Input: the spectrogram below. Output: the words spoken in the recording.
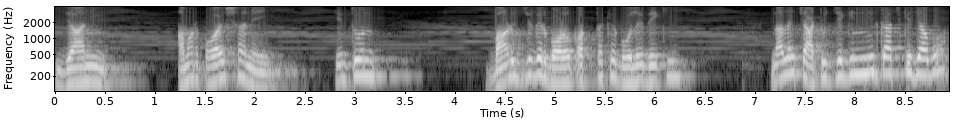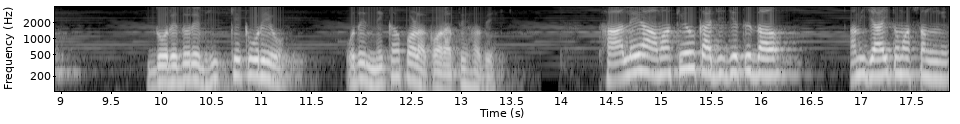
জানি, আমার পয়সা নেই, কিন্তু বাণিজ্যদের বড় কর্তাকে বলে দেখি, নালে চাটুর্যে গিন্নির কাছকে যাব। দৌড়ে দৌড়ে ভিক্ষে করেও ওদের নেকাপড়া করাতে হবে। তাহলে আমাকেও কাজে যেতে দাও। আমি যাই তোমার সঙ্গে।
